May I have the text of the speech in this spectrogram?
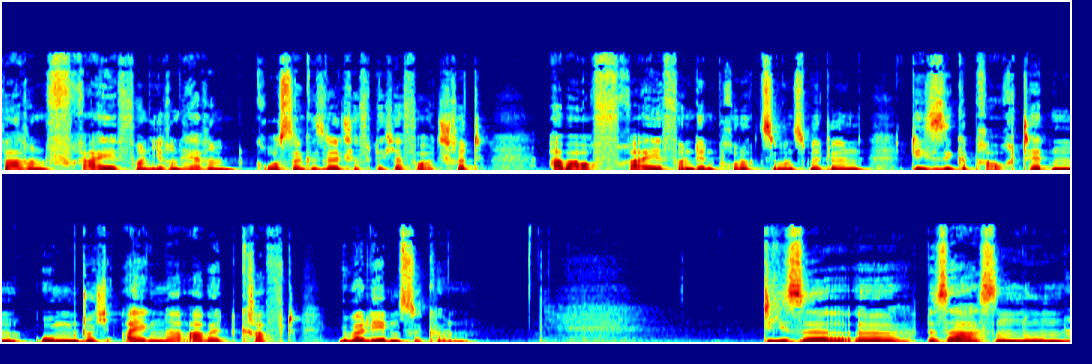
waren frei von ihren Herren, großer gesellschaftlicher Fortschritt, aber auch frei von den Produktionsmitteln, die sie gebraucht hätten, um durch eigene Arbeitkraft überleben zu können. Diese äh, besaßen nun,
